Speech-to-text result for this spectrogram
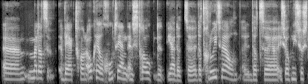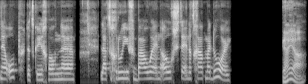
Ehm, maar dat werkt gewoon ook heel goed. En, en stro, ja, dat, dat groeit wel. dat is ook niet zo snel op. Dat kun je gewoon laten groeien, verbouwen en oogsten. En dat gaat maar door. Ja, ja.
